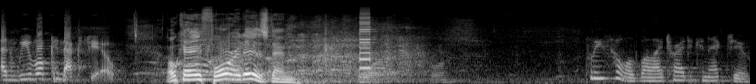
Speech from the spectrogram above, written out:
and we will connect you. Okay, four it is then. Please hold while I try to connect you.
